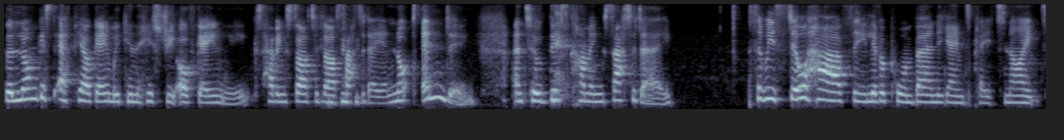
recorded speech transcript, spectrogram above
the longest FPL game week in the history of game weeks, having started last Saturday and not ending until this coming Saturday. So we still have the Liverpool and Burnley game to play tonight,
